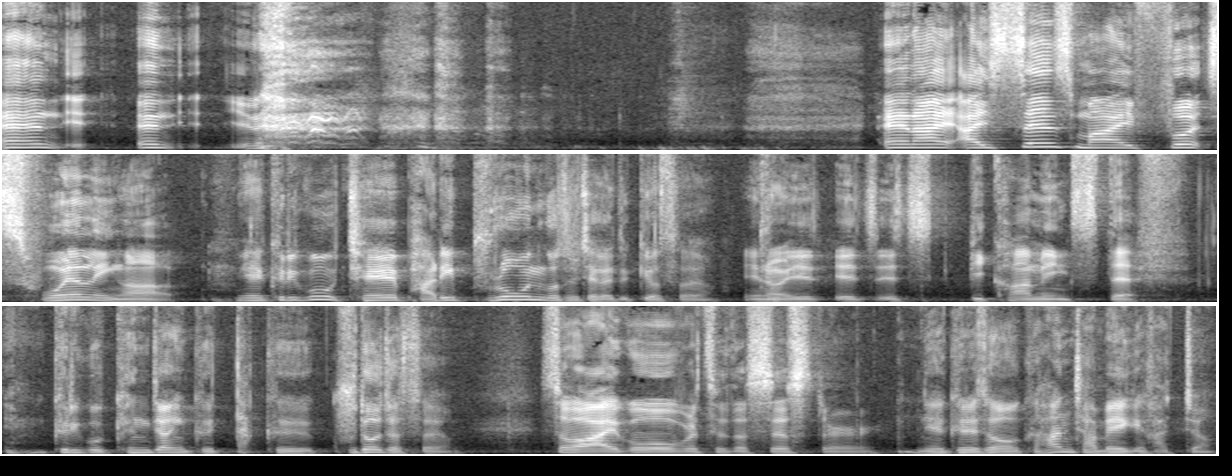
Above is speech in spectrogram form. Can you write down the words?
And and you know And I, I sense my foot swelling up. 예, 그리고 제 발이 부러운 것을 제가 느꼈어요. You know, it, it's it's becoming stiff. 그리고 굉장히 그 딱 그 굳어졌어요. So I go over to the sister 예, 그래서 그 한 자매에게 갔죠.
